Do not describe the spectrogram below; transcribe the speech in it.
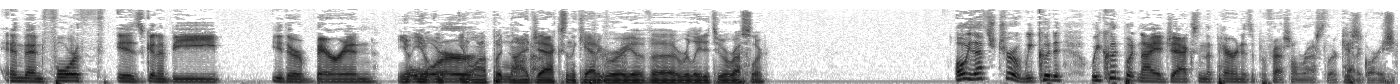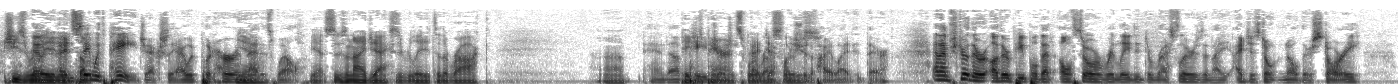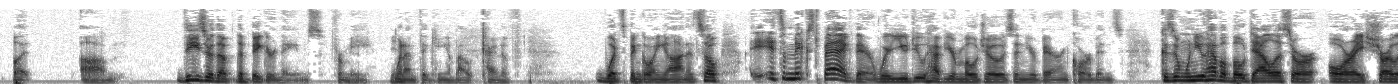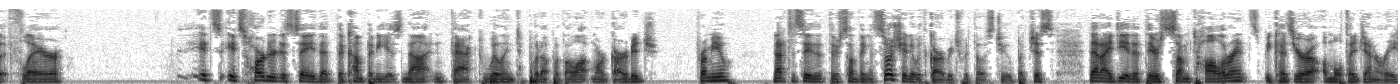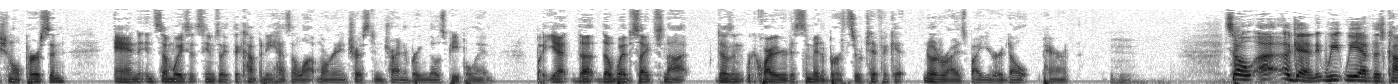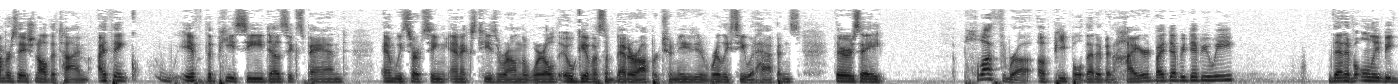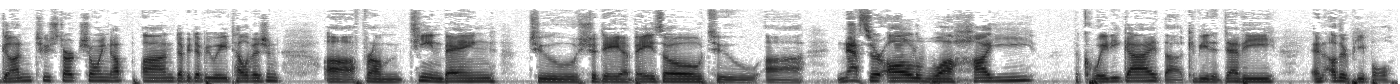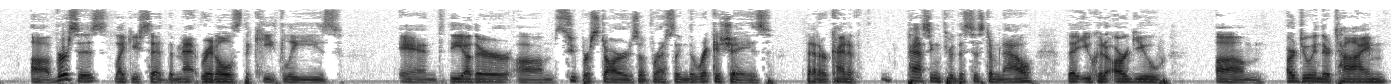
and then fourth is going to be either Baron you don't, don't, or you don't want to put. Nia Jax in the category of uh, related to a wrestler Oh, that's true. We could we could put Nia Jax in the parent as a professional wrestler category. sh- she's related and, and some- same with Paige. Actually, I would put her in Yeah. that as well. Yeah, Susan Nia Jax is related to The Rock. Uh, And uh, Paige's Paige, parents were I definitely should have highlighted there. And I'm sure there are other people that also are related to wrestlers, and I, I just don't know their story. But um, these are the the bigger names for me when I'm thinking about kind of what's been going on. And so it's a mixed bag there, where you do have your Mojos and your Baron Corbins. Because when you have a Bo Dallas or or a Charlotte Flair, it's it's harder to say that the company is not in fact willing to put up with a lot more garbage from you. Not to say that there's something associated with garbage with those two, but just that idea that there's some tolerance because you're a, a multi generational person, and in some ways it seems like the company has a lot more interest in trying to bring those people in. But yet the the website's not doesn't require you to submit a birth certificate notarized by your adult parent. So uh, again, we, we have this conversation all the time. I think if the PC does expand and we start seeing NXTs around the world, it will give us a better opportunity to really see what happens. There's a plethora of people that have been hired by WWE that have only begun to start showing up on WWE television, uh, from Tian Bing to Shadia Bseiso to uh, Nasser Al Wahayi, the Kuwaiti guy, the Kavita Devi, and other people. Uh, versus, like you said, the Matt Riddles, the Keith Lees, and the other um, superstars of wrestling, the Ricochets, that are kind of passing through the system now. That you could argue um, are doing their time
